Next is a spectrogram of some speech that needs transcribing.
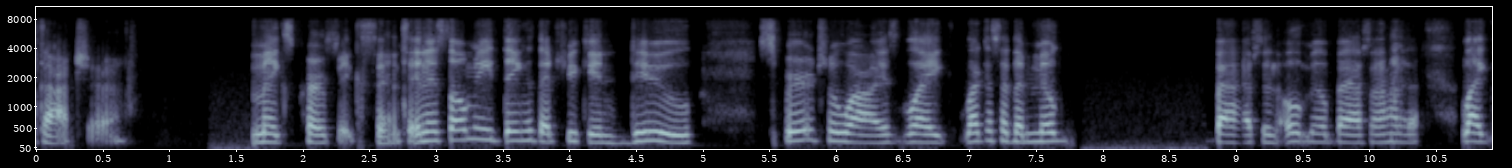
Gotcha. Makes perfect sense. And there's so many things that you can do spiritual wise. Like like I said, the milk baths and oatmeal baths and like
